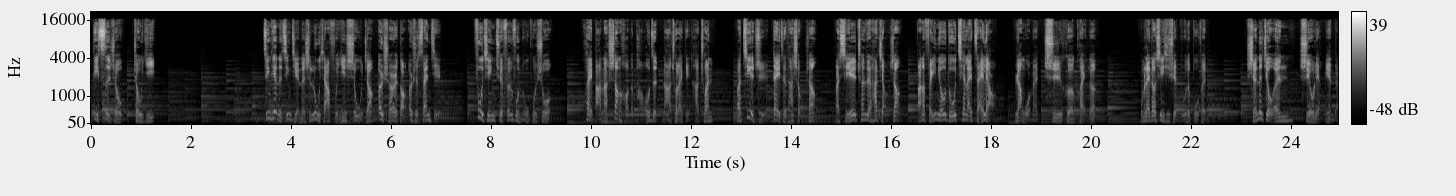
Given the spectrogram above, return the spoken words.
第四周周一，今天的经节呢是路加福音十五章二十二到二十三节。父亲却吩咐奴仆说：“快把那上好的袍子拿出来给他穿，把戒指戴在他手上，把鞋穿在他脚上。”把那肥牛犊牵来宰了，让我们吃喝快乐。我们来到信息选读的部分。神的救恩是有两面的：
